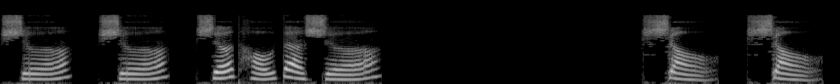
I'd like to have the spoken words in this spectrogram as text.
舌，舌，舌头的舌。手，手，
